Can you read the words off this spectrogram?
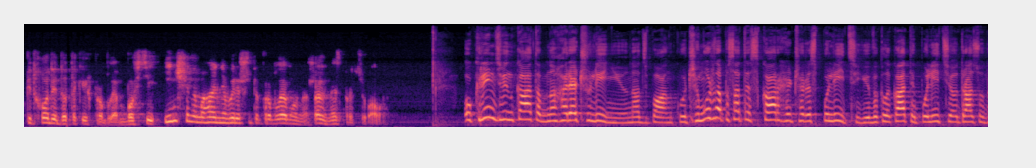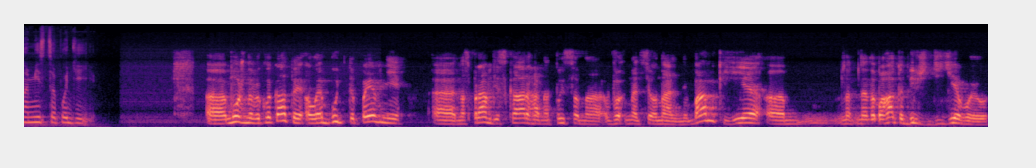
підходить до таких проблем, бо всі інші намагання вирішити проблему, на жаль, не спрацювали. Окрім дзвінка там на гарячу лінію Нацбанку, чи можна писати скарги через поліцію і викликати поліцію одразу на місце події? Е, можна викликати, але будьте певні, е, насправді скарга написана в Національний банк є е, набагато більш дієвою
